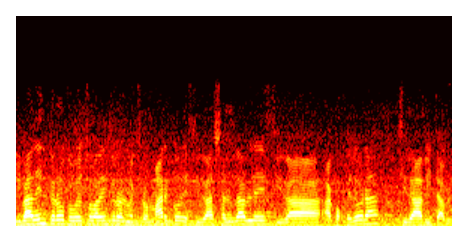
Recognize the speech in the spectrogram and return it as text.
Y va dentro, todo esto va dentro de nuestro marco de ciudad saludable, ciudad acogedora, ciudad habitable.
